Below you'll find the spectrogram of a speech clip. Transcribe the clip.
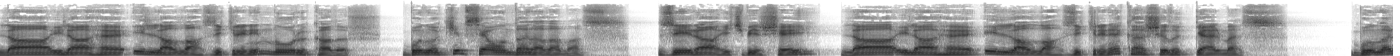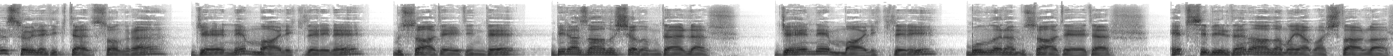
La ilahe illallah zikrinin nuru kalır. Bunu kimse ondan alamaz. Zira hiçbir şey La ilahe illallah zikrine karşılık gelmez. Bunları söyledikten sonra cehennem maliklerine müsaade edin de biraz alışalım derler. Cehennem malikleri bunlara müsaade eder. Hepsi birden ağlamaya başlarlar.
